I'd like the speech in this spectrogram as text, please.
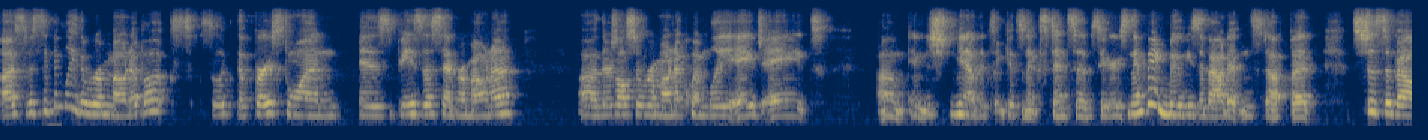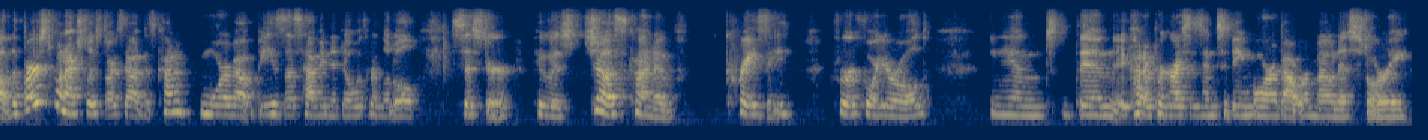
Uh, specifically, the Ramona books. So, like the first one is Beezus and Ramona. Uh, there's also Ramona Quimby, age eight. Um, and you know, it's, it's an extensive series, and they've made movies about it and stuff. But it's just about the first one actually starts out, and it's kind of more about Beezus having to deal with her little sister, who is just kind of crazy for a four year old and then it kind of progresses into being more about Ramona's story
